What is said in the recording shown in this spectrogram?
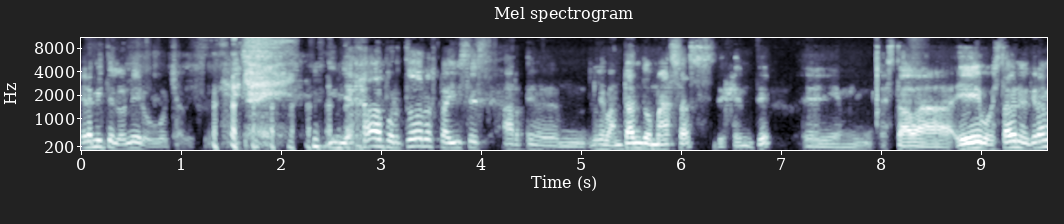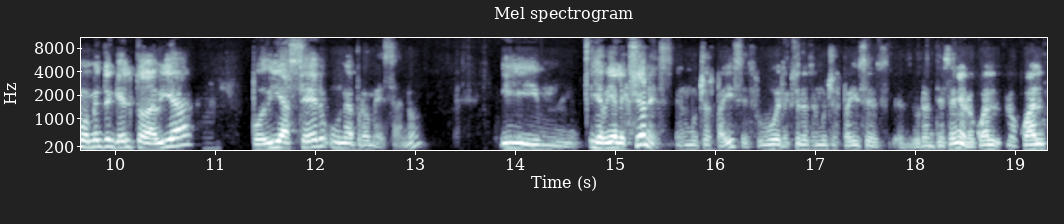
Era mi telonero, Hugo Chávez. y viajaba por todos los países em, levantando masas de gente. Em, estaba Evo, estaba en el gran momento en que él todavía podía hacer una promesa, ¿no? Y, había elecciones en muchos países, hubo elecciones en muchos países durante ese año, lo cual, lo cual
